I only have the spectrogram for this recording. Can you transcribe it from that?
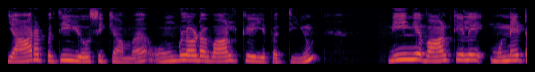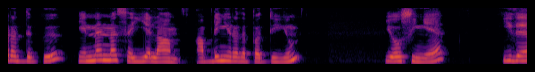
யாரை பற்றியும் யோசிக்காமல் உங்களோட வாழ்க்கையை பற்றியும் நீங்கள் வாழ்க்கையில முன்னேற்றத்துக்கு என்னென்ன செய்யலாம் அப்படிங்கிறத பற்றியும் யோசிங்க. இதை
